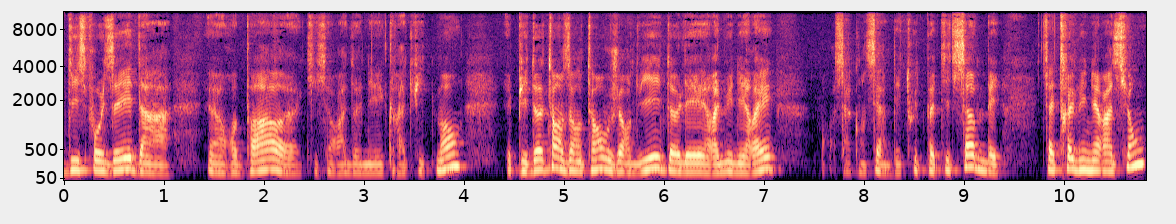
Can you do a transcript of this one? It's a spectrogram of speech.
disposer d'un un repas euh, qui sera donné gratuitement. Et puis de temps en temps, aujourd'hui, de les rémunérer. ça concerne des toutes petites sommes, mais cette rémunération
